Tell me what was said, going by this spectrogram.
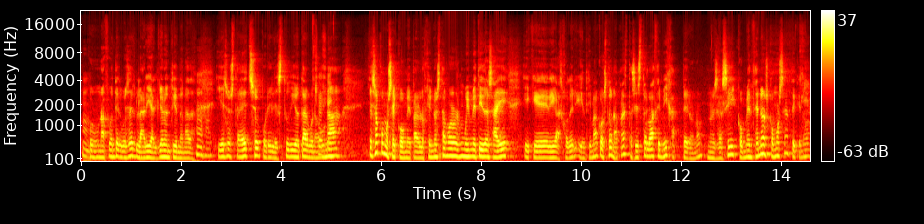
hmm. con una fuente que puede ser Larial, yo no entiendo nada. Y eso está hecho por el estudio tal, bueno, una... ¿Eso cómo se come? Para los que no estamos muy metidos ahí y que digas, joder, y encima costó una pasta, si esto lo hace mi hija, pero no, no es así. Convéncenos, ¿cómo se hace que no?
